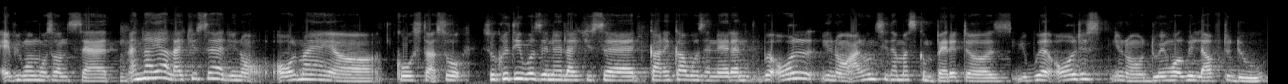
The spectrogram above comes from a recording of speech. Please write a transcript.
Everyone was on set, and uh, yeah, like you said, you know, all my uh, co-stars. So Sukriti was in it, like you said. Kanika was in it, and we're all, you know, I don't see them as competitors. We're all just, you know, doing what we love to do,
